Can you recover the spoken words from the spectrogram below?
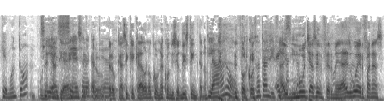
¡Qué montón! Una Sí, es- cantidad sí, de es una pero, cantidad. pero casi que cada uno con una condición distinta, ¿no? Claro, qué Porque cosa tan difícil. Hay muchas enfermedades huérfanas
